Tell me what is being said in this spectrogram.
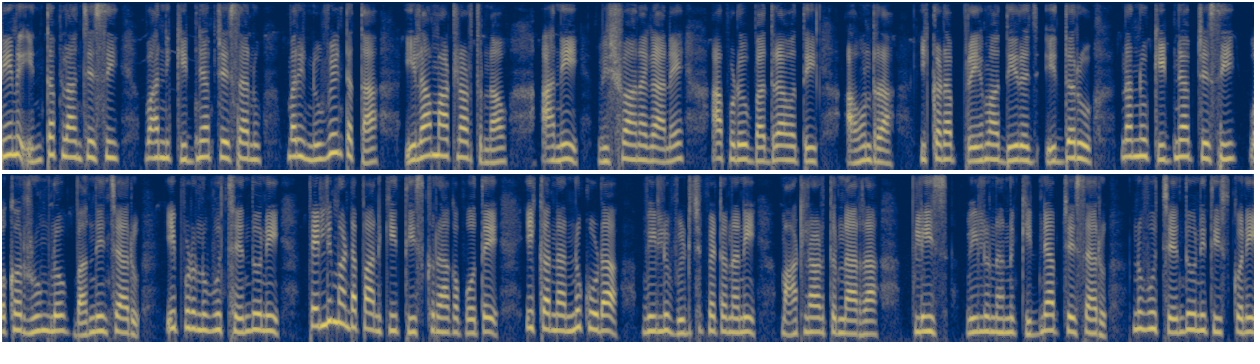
నేను ఇంత ప్లాన్ చేసి వాడిని కిడ్నాప్ చేశాను. మరి నువ్వేంటత్తా ఇలా మాట్లాడుతున్నావు? అని విశ్వ అనగానే అప్పుడు భద్రావతి అవునరా ఇక్కడ ప్రేమ ధీరజ్ ఇద్దరూ నన్ను కిడ్నాప్ చేసి ఒక రూమ్లో బంధించారు. ఇప్పుడు నువ్వు చందుని పెళ్ళి మండపానికి తీసుకురాకపోతే ఇక నన్ను కూడా వీళ్ళు విడిచిపెట్టనని మాట్లాడుతున్నారా? ప్లీజ్ వీళ్ళు నన్ను కిడ్నాప్ చేశారు. నువ్వు చందుని తీసుకొని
